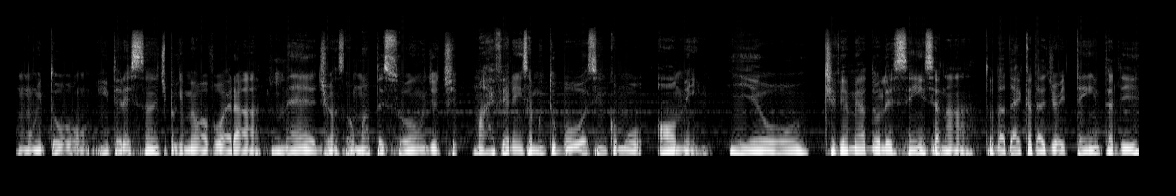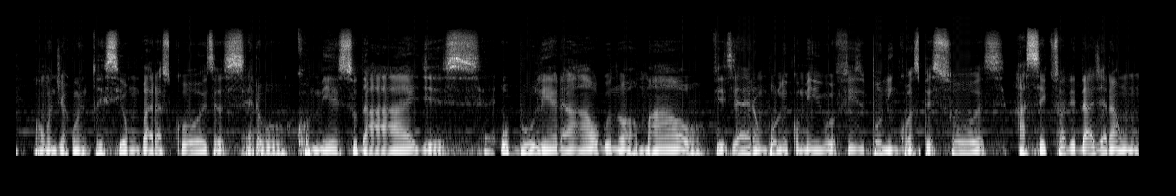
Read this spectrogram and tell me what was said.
muito interessante, porque meu avô era um médium, uma pessoa onde eu tinha uma referência muito boa, assim, como homem. E eu tive a minha adolescência na toda a década de 80 ali, onde aconteciam várias coisas. Era o começo da AIDS, o bullying era algo normal, fizeram bullying comigo, fiz bullying com as pessoas. A sexualidade era um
